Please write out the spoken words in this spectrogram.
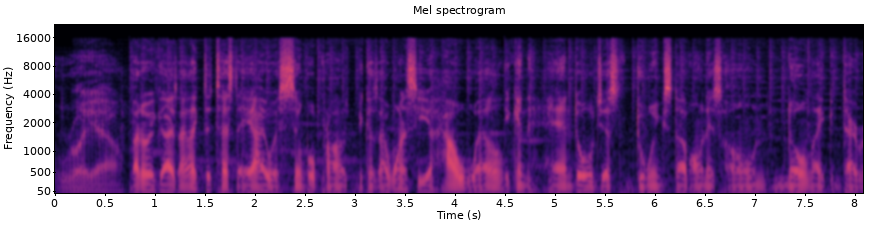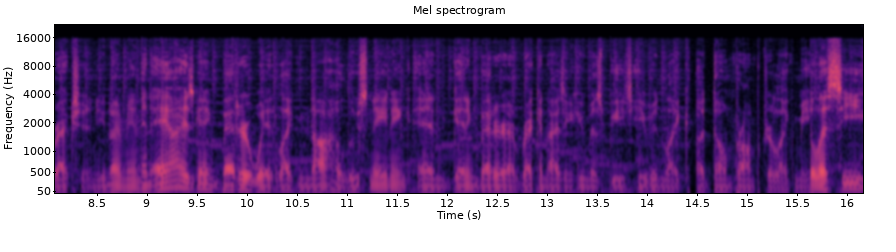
Royale. By the way, guys, I like to test the AI with simple prompts because I want to see how well it can handle just doing stuff on its own, no like direction, you know what I mean? And AI is getting better with like not hallucinating and getting better at recognizing human speech, even like a dumb prompter like me. So let's see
